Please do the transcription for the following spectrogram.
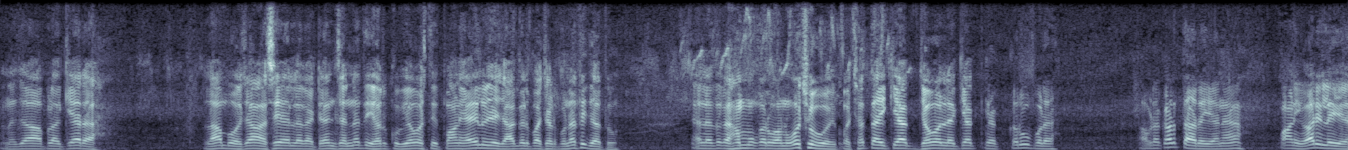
અને જ્યાં આપણા ક્યારા. લાંબો જ્યાં છે, એટલે કાંઈ ટેન્શન નથી, હરખું વ્યવસ્થિત પાણી આવેલું છે આગળ પાછળ પણ નથી જતું. એટલે તો કાંઈ હમું કરવાનું ઓછું હોય, પણ છતાંય ક્યાંક જવલે ક્યાંક ક્યાંક કરવું પડે. આપણે કરતા રહીએ અને પાણી વારી લઈએ.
